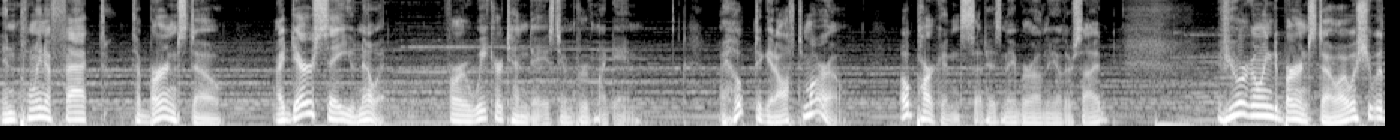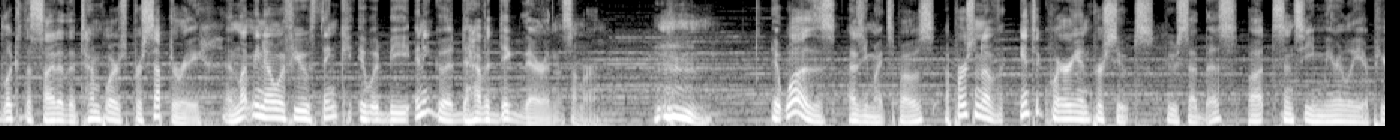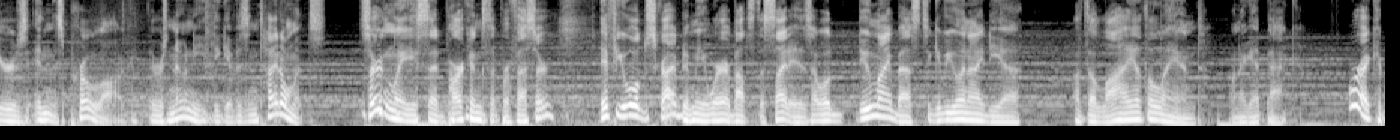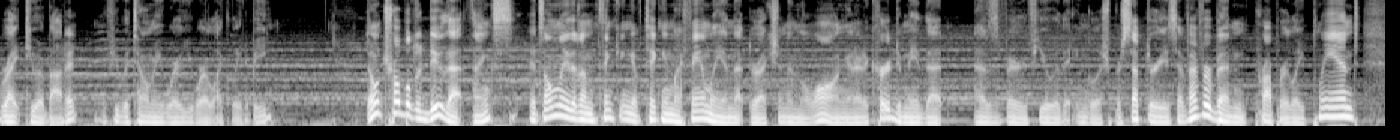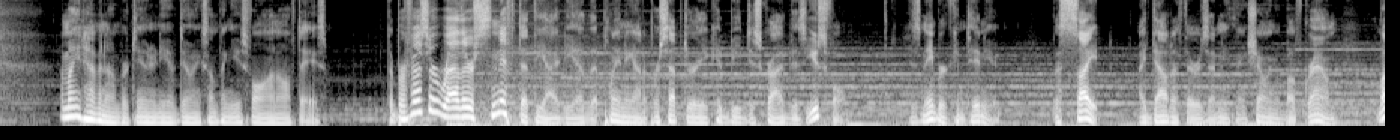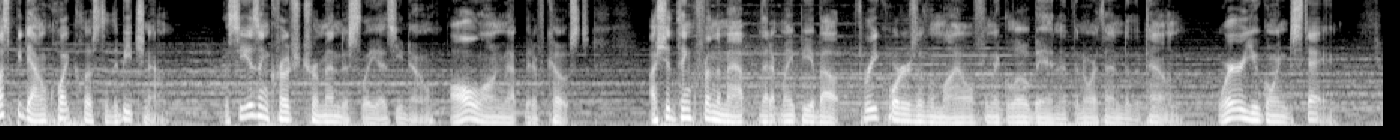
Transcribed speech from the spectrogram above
In point of fact, to Burnstow, I dare say you know it, for a week or ten days to improve my game. I hope to get off tomorrow. Oh, Parkins, said his neighbor on the other side. If you are going to Burnstow, I wish you would look at the site of the Templars' Preceptory and let me know if you think it would be any good to have a dig there in the summer. it was, as you might suppose, a person of antiquarian pursuits who said this, but since he merely appears in this prologue, there is no need to give his entitlements. Certainly, said Parkins the professor. If you will describe to me whereabouts the site is, I will do my best to give you an idea of the lie of the land when I get back. Or I could write to you about it if you would tell me where you were likely to be. Don't trouble to do that, thanks. It's only that I'm thinking of taking my family in that direction in the long, and it occurred to me that, as very few of the English preceptories have ever been properly planned, I might have an opportunity of doing something useful on off days. The professor rather sniffed at the idea that planning out a preceptory could be described as useful. His neighbor continued. The site, I doubt if there is anything showing above ground, must be down quite close to the beach now. The sea has encroached tremendously, as you know, all along that bit of coast. I should think from the map that it might be about three quarters of a mile from the Globe Inn at the north end of the town. Where are you going to stay?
